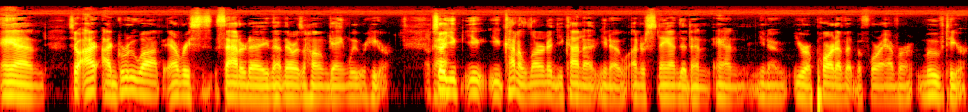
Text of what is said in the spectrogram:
and so I, I grew up every s- Saturday that there was a home game. We were here. Okay. So you you, you kind of learn it, you kind of you know understand it, and and you know you're a part of it before I ever moved here.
